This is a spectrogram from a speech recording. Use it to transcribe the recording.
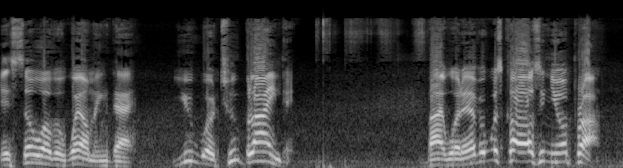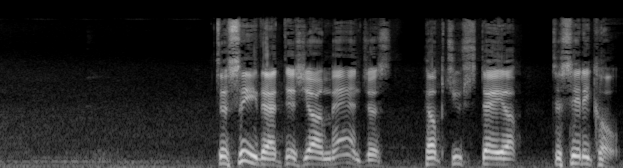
It's so overwhelming that you were too blinded by whatever was causing your problem to see that this young man just helped you stay up to city code.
